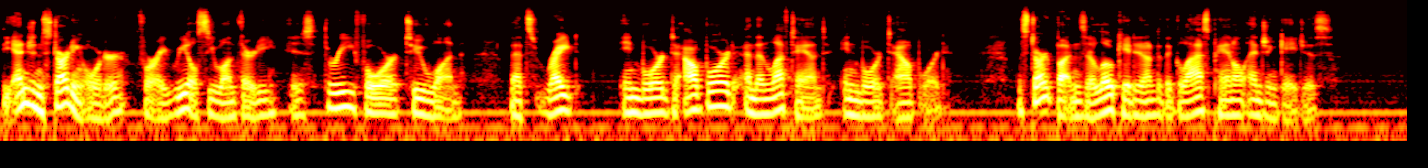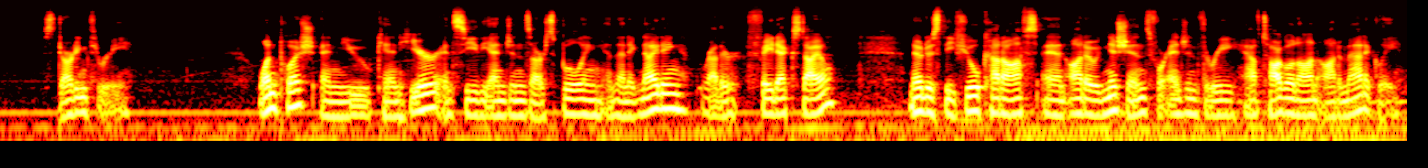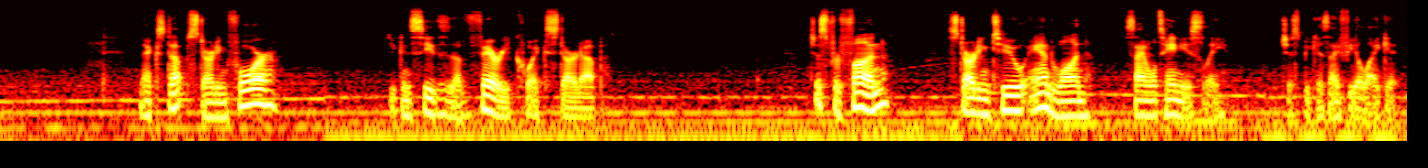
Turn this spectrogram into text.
The engine starting order for a real C-130 is 3-4-2-1. That's right inboard to outboard and then left hand inboard to outboard. The start buttons are located under the glass panel engine gauges. Starting 3. One push and you can hear and see the engines are spooling and then igniting, rather FADEC style. Notice the fuel cutoffs and auto ignitions for engine 3 have toggled on automatically. Next up, starting 4. As you can see, this is a very quick startup. Just for fun, starting 2 and 1 simultaneously, just because I feel like it.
